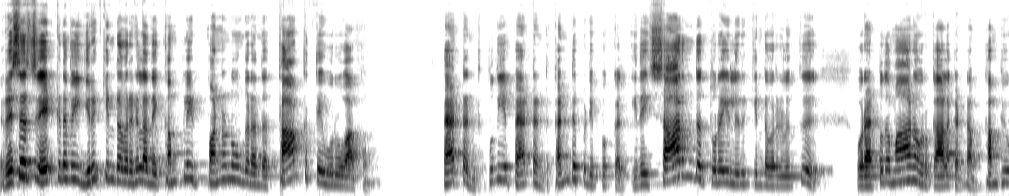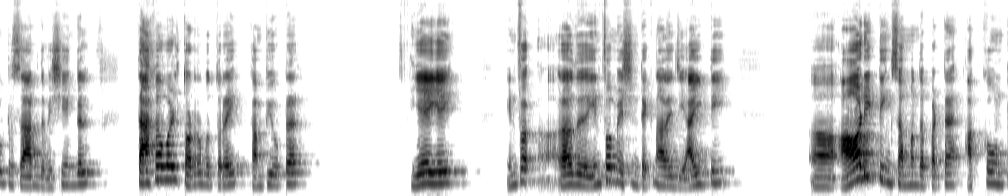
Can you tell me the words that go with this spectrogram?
ரிசர்ச் ஏற்கனவே இருக்கின்றவர்கள் அதை கம்ப்ளீட் பண்ணணுங்கிற அந்த தாக்கத்தை உருவாக்கும். பேட்டன்ட் புதிய பேட்டன்ட் கண்டுபிடிப்புகள். இதை சார்ந்த துறையில் இருக்கின்றவர்களுக்கு ஒரு அற்புதமான ஒரு காலகட்டம். கம்ப்யூட்டர் சார்ந்த விஷயங்கள் தகவல் தொடர்புத்துறை கம்ப்யூட்டர் ஏஐ இன்ஃபோ அதாவது இன்ஃபர்மேஷன் டெக்னாலஜி ஐடி ஆடிட்டிங் சம்பந்தப்பட்ட அக்கவுண்ட்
